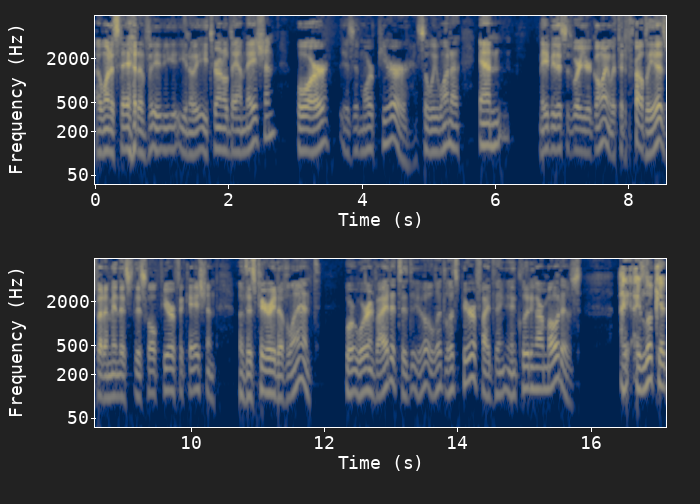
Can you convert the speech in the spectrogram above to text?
I want to stay out of you know eternal damnation, or is it more pure? So we want to, and maybe this is where you're going with it. It probably is, but I mean this this whole purification of this period of Lent. We're, we're invited to do. Oh, let, let's purify things, including our motives. I, I look at,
